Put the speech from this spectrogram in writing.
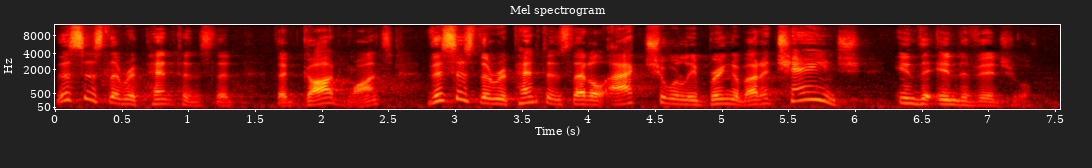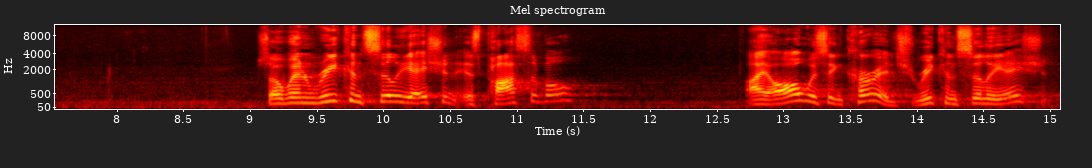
This is the repentance that, that God wants. This is the repentance that'll actually bring about a change in the individual. So when reconciliation is possible, I always encourage reconciliation.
